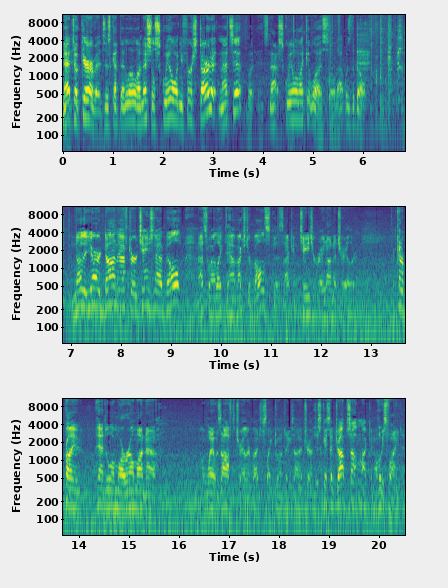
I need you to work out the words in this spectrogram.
that took care of it. It's just got that little initial squeal when you first start it, and that's it. But it's not squealing like it was, so that was the belt. Another yard done after changing that belt, and that's why I like to have extra belts, because I can change it right on the trailer. I could have probably had a little more room on the when it was off the trailer, but I just like doing things on the trailer. Just in case I drop something, I can always find it.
